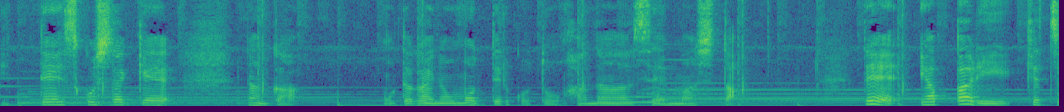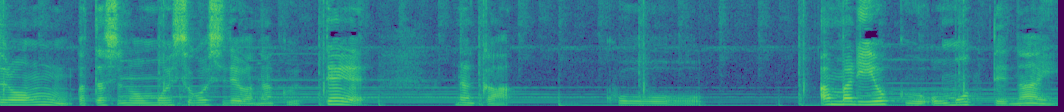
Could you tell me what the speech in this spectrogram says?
言って少しだけなんかお互いの思ってることを話せましたでやっぱり結論私の思い過ごしではなくってなんかこうあんまりよく思ってない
